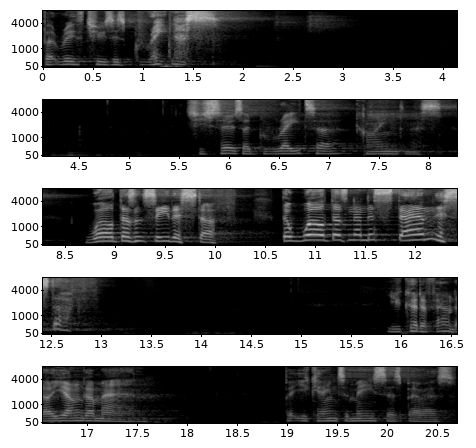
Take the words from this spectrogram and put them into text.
But Ruth chooses greatness. She shows a greater kindness. World doesn't see this stuff. The world doesn't understand this stuff. You could have found a younger man, but you came to me, says Boaz.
